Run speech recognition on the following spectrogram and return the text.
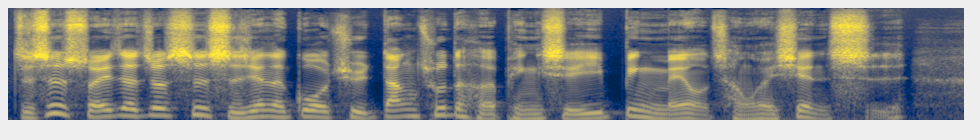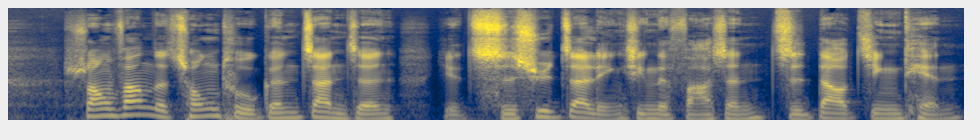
只是随着这次时间的过去，当初的和平协议并没有成为现实，双方的冲突跟战争也持续在零星的发生，直到今天。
